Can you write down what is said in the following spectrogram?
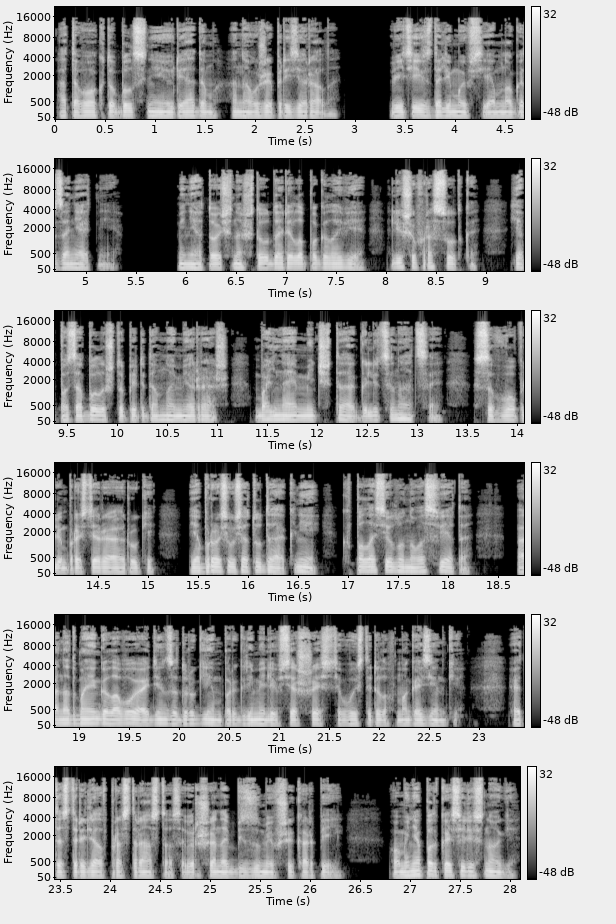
а того, кто был с нею рядом, она уже презирала. Ведь издали мы все много занятнее. Меня точно что ударило по голове, лишив рассудка. Я позабыла, что передо мной мираж, больная мечта, галлюцинация. С воплем простирая руки, я бросился туда, к ней, к полосе лунного света, а над моей головой один за другим прогремели все шесть выстрелов магазинки. Это стрелял в пространство совершенно безумевший Карпей. У меня подкосились ноги,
